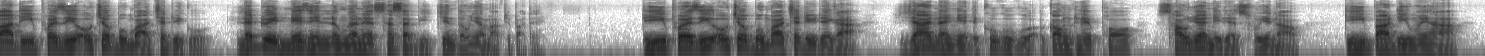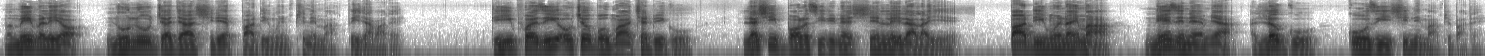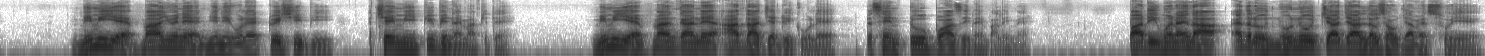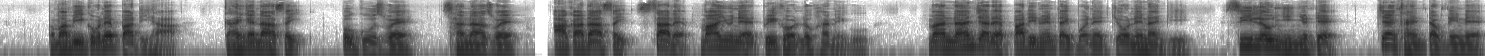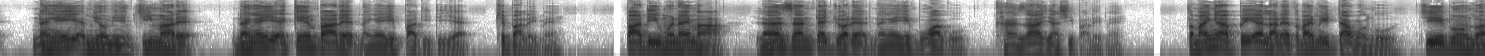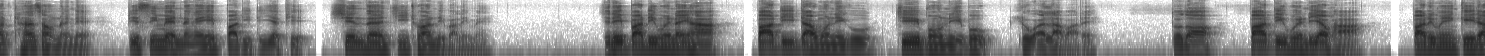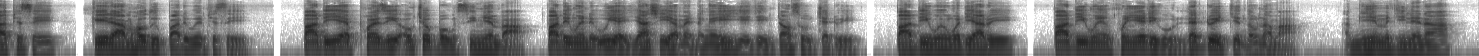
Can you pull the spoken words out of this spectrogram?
ပါတီဖွဲ့စည်းအုပ်ချုပ်ပုံပါအချက်တွေကိုလက်တွေ့နေ့စဉ်လုပ်ငန်းနဲ့ဆက်ဆက်ပြီးကျင့်သုံးရမှာဖြစ်ပါတယ်။ ဒီ ဒီဖွဲ့စည်းအုပ်ချုပ်ပုံပါချက်တွေတဲကရနိုင်တဲ့တစ်ခုခုကိုအကောင့်ထဲပေါ်ဆောင်ရွက်နေတဲ့ဆိုရင်တော့ဒီပါတီဝင်ဟာမမေ့မလျော့နိုးနိုးကြားကြားရှိတဲ့ပါတီဝင်ဖြစ်နေမှာသိကြပါတယ် ဒီဖွဲ့စည်းအုပ်ချုပ်ပုံပါချက်တွေကိုလက်ရှိ policy တွေနဲ့ရှင်လေ့လာလိုက်ရင်ပါတီဝင်တိုင်းမှာနေ့စဉ်နဲ့အမျှအလုတ်ကိုကိုယ်စီရှိနေမှာဖြစ်ပါတယ်မိမိရဲ့မှားယွင်းတဲ့အမြင်တွေကိုလည်းတွေ့ရှိပြီးအချိန်မီပြုပြင်နိုင်မှာဖြစ်တယ်မိမိရဲ့မှန်ကန်တဲ့အာသာချက်တွေကိုလည်းတဆင့်တိုးပွားစေနိုင်ပါလိမ့်မယ်။ပါတီဝင်တိုင်းသာအဲ့ဒါလိုနိုးနိုးကြားကြားလှုပ်ဆောင်ကြမယ်ဆိုရင်ဗမာပြည်ကွန်မြူနစ်ပါတီဟာဂိုင်းကနစိတ်ပုဂ္ဂိုလ်ဆွဲ ဆန္ဒဆွဲအာကာဒစိတ်စတဲ့မှားယွင်းတဲ့တွေးခေါ်လှုပ်ခန့်တွေကိုမှန်တမ်းကြတဲ့ပါတီတွင်းတိုက်ပွဲနဲ့ကြော်နေနိုင်ပြီးစီးလုံးညီညွတ်တဲ့ကြန့်ခိုင်တောက်တင်းတဲ့နိုင်ငံရေးအမျှော်မြင်ကြီးမားတဲ့နိုင်ငံရေးအကင်းပါတဲ့နိုင်ငံရေးပါတီတည်းရဲ့ဖြစ်ပါလိမ့်မယ်။ပါတီဝင်တိုင်းမှာလန်းဆန်းတက်ကြွတဲ့နိုင်ငံရေးဘဝကိုခံစားရရှိပါလိမ့်မယ်။သမိုင်းကပေးအပ်လာတဲ့သမိုင်းမေးတာဝန်ကိုကြေပွန်စွာထမ်းဆောင်နိုင်တဲ့ပစ္စည်းမဲ့နိုင်ငံရေးပါတီတစ်ရပ်ဖြစ် ရှင်သန်ကြီးထွားနေပါလိမ့်မယ်။ယနေ့ပါတီဝင်တိုင်းဟာပါတီတာဝန်တွေကိုကြေပွန်နေဖို့လိုအပ်လာပါတယ်။သို့သောပါတီဝင်တစ်ယောက်ဟာပါတီဝင်ကေတာဖြစ်စေကေတာမဟုတ်သူပါတီဝင်ဖြစ်စေပါတီရဲ့ဖွဲ့စည်းအုပ်ချုပ်ပုံစည်းမျဉ်းပါပါတီဝင်တဦးရဲ့ရရှိရမယ့်နိုင်ငံရေးရည်ချိန်တောင်းဆိုချက်တွေပါတီဝင်ဝတရားတွေပါတီဝင်အခွင့်အရေးတွေကိုလက်တွေ့ကျင့်သုံးတာမှာအမြင်မကြည်လင်တာ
